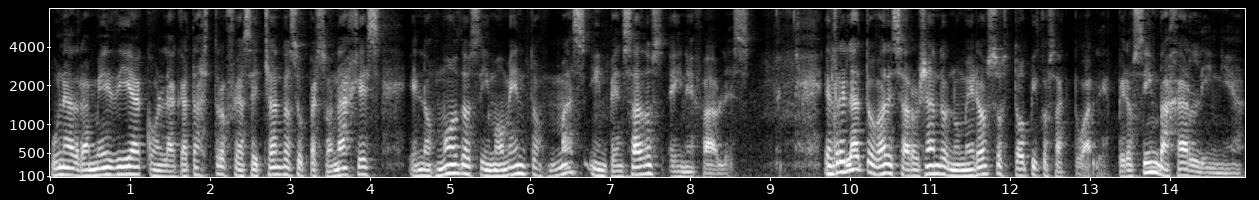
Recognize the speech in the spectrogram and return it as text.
una dramedia con la catástrofe acechando a sus personajes en los modos y momentos más impensados e inefables. El relato va desarrollando numerosos tópicos actuales, pero sin bajar línea.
